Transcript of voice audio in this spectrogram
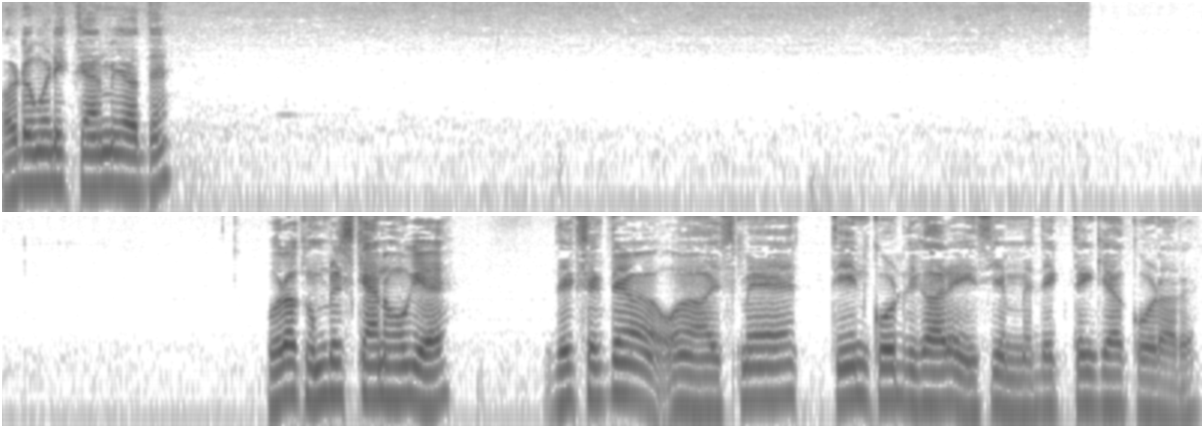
ऑटोमेटिक स्कैन में जाते हैं। पूरा कंप्लीट स्कैन हो गया है। देख सकते हैं इसमें तीन कोड दिखा रहे हैं ईसीएम में, देखते हैं क्या कोड आ रहा है।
